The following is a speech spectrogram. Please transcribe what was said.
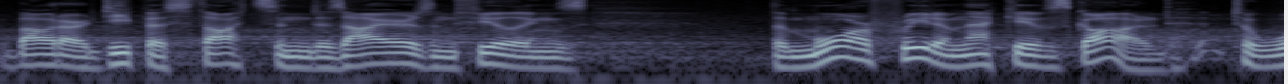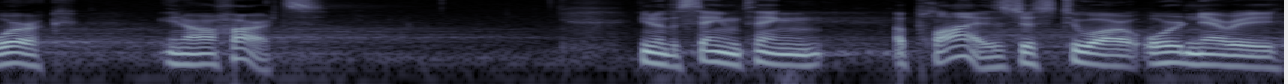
about our deepest thoughts and desires and feelings, the more freedom that gives God to work in our hearts you know, the same thing applies just to our ordinary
